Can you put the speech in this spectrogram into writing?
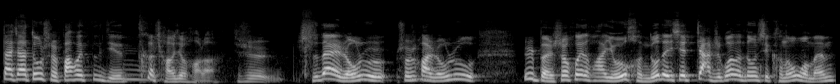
大家都是发挥自己的特长就好了，就是时代融入，说实话，融入。日本社会的话，有很多的一些价值观的东西，可能我们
